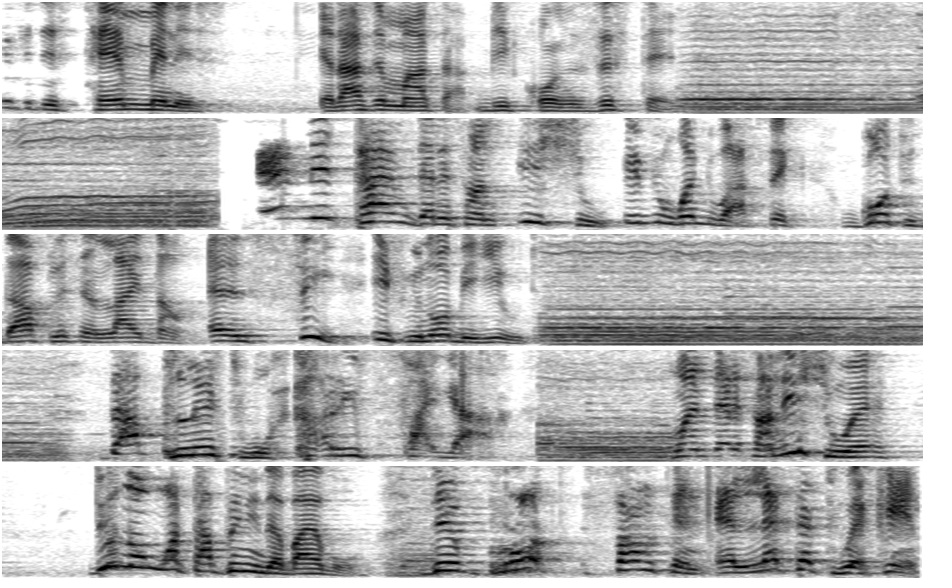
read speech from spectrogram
If it is 10 minutes, it doesn't matter. Be consistent. Anytime there is an issue, even when you are sick, go to that place and lie down and see if you will not be healed. Place will carry fire. When there is an issue, eh, do you know what happened in the Bible? They brought something, a letter to a king.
